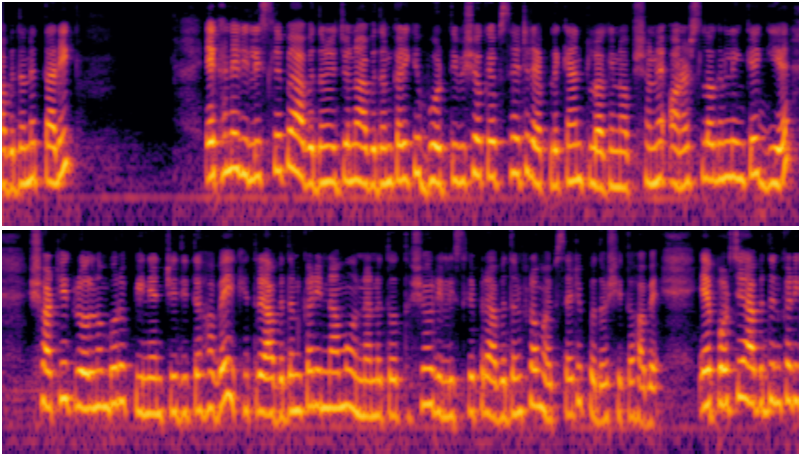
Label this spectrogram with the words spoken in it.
আবেদনের তারিখ এখানে রিলিজ স্লিপে আবেদনের জন্য আবেদনকারীকে ভর্তি বিষয়ক ওয়েবসাইটের অ্যাপ্লিক্যান্ট লগ ইন অপশনে অনার্স লগ ইন লিঙ্কে গিয়ে সঠিক রোল নম্বর ও পিন এন্ট্রি দিতে হবে। এক্ষেত্রে আবেদনকারীর নাম ও অন্যান্য তথ্যসহ রিলিজ স্লিপের আবেদন ফর্ম ওয়েবসাইটে প্রদর্শিত হবে। এ পর্যায়ে আবেদনকারী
